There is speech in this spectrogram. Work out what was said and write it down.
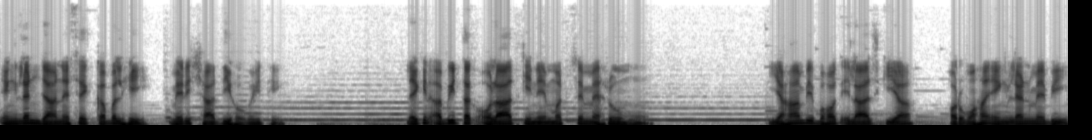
انگلینڈ جانے سے قبل ہی میری شادی ہو گئی تھی۔ لیکن ابھی تک اولاد کی نعمت سے محروم ہوں۔ یہاں بھی بہت علاج کیا اور وہاں انگلینڈ میں بھی،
